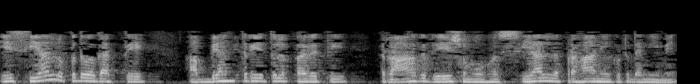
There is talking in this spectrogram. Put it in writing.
ඒ සියල්ල උපදව ගත්තේ අභ්‍යන්තරය තුල පැවති රාග, දේශ, මොහ සියල්ල ප්‍රහාණය කොට දැමීමෙන්.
